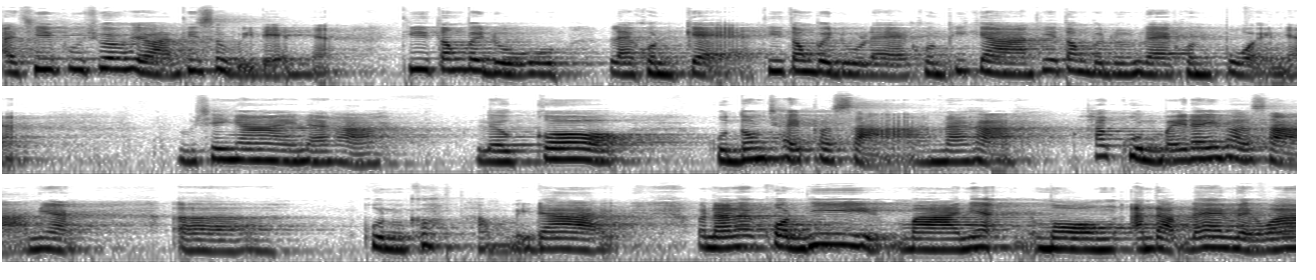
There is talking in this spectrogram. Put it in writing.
อาชีพผู้ช่วยพยาบาลที่สวีเดนเนี่ยที่ต้องไปดูแลคนแก่ที่ต้องไปดูแลคนพิการที่ต้องไปดูแลคนป่วยเนี่ยไม่ใช่ง่ายนะคะ แล้วก็คุณต้องใช้ภาษานะคะ ถ้าคุณไม่ได้ภาษาเนี่ยคุณก็ทำไม่ได้ เพราะฉะนั้นคนที่มาเนี่ยมองอันดับแรกเลยว่า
